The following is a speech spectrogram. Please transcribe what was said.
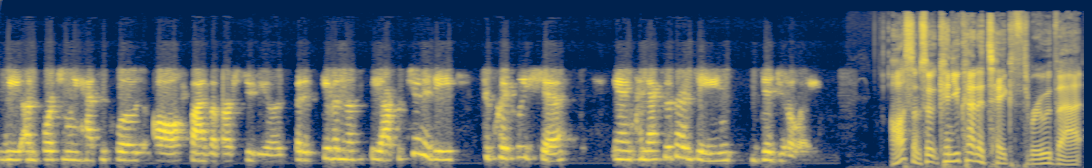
we unfortunately had to close all five of our studios, but it's given us the opportunity to quickly shift and connect with our Janes digitally. Awesome. So, can you kind of take through that,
